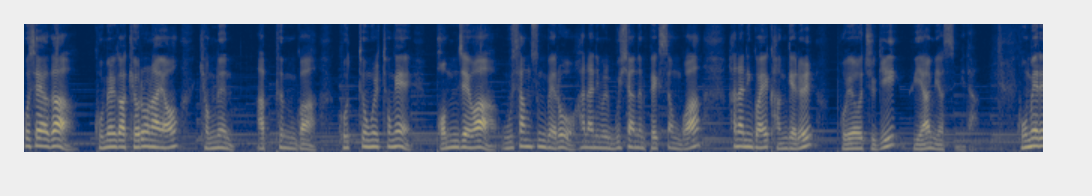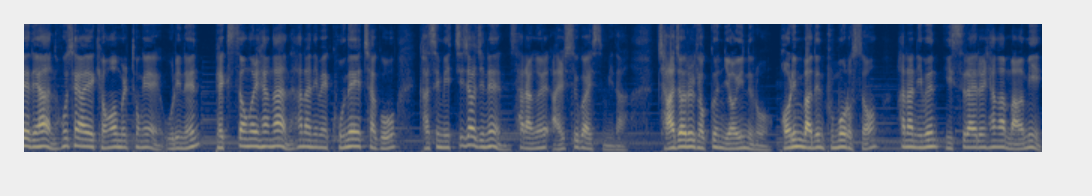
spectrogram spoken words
호세아가 고멜과 결혼하여 겪는 아픔과 고통을 통해 범죄와 우상숭배로 하나님을 무시하는 백성과 하나님과의 관계를 보여주기 위함이었습니다. 고멜에 대한 호세아의 경험을 통해 우리는 백성을 향한 하나님의 고뇌에 차고 가슴이 찢어지는 사랑을 알 수가 있습니다. 좌절을 겪은 여인으로 버림받은 부모로서 하나님은 이스라엘을 향한 마음이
